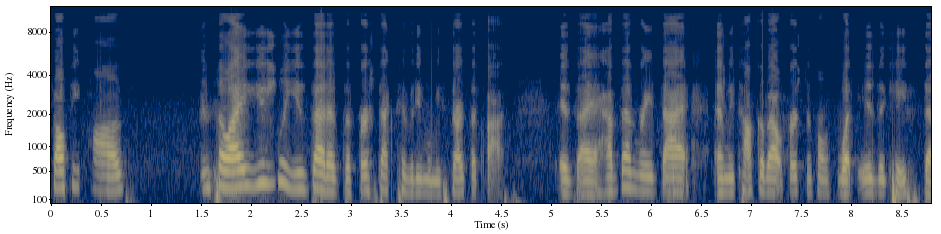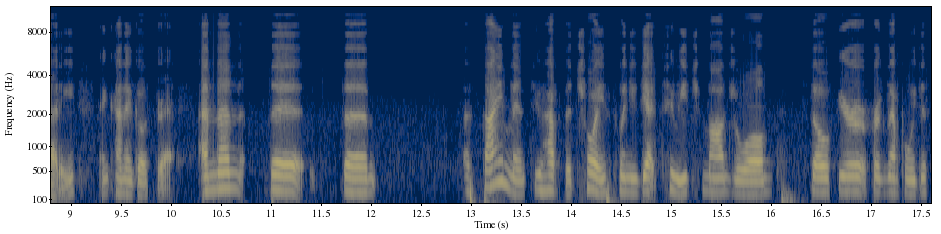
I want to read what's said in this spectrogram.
Salty Paws, and so I usually use that as the first activity when we start the class. Is I have them read that, and we talk about first and foremost what is a case study, and kind of go through it. And then the the assignments, you have the choice when you get to each module. So if you're, for example, we just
